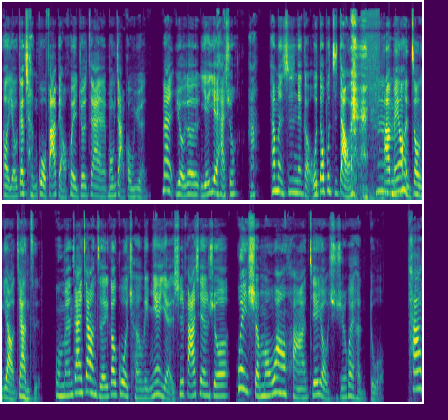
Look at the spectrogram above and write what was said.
呃有一个成果发表会，就在蒙甲公园。那有的爷爷还说啊，他们是那个我都不知道哎、欸，啊没有很重要这样子。我们在这样子的一个过程里面，也是发现说，为什么万华街友其实会很多？它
